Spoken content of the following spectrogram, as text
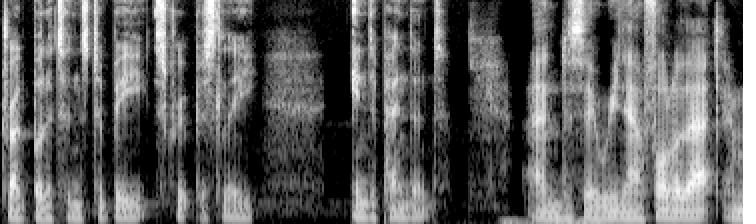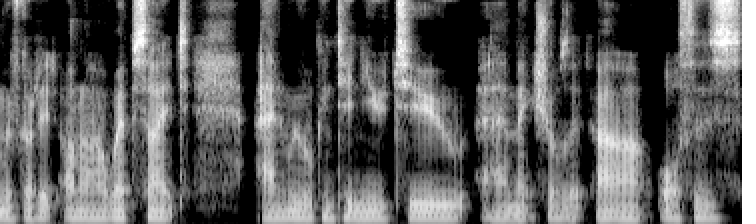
drug bulletins to be scrupulously independent. And so we now follow that, and we've got it on our website, and we will continue to uh, make sure that our authors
